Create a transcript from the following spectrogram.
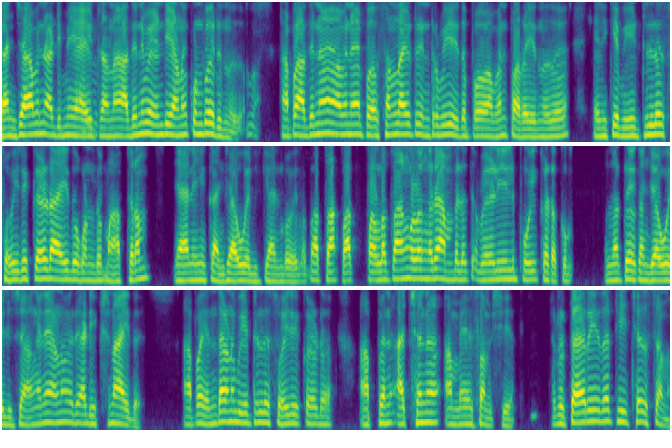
കഞ്ചാവിന് അടിമയായിട്ടാണ് അതിനു വേണ്ടിയാണ് കൊണ്ടുവരുന്നത്. അപ്പൊ അതിന് അവനെ പേഴ്സണലായിട്ട് ഇന്റർവ്യൂ ചെയ്തപ്പോൾ അവൻ പറയുന്നത് എനിക്ക് വീട്ടിൽ സ്വൈര്യക്കേടായതുകൊണ്ട് മാത്രം ഞാൻ ഈ കഞ്ചാവ് വലിക്കാൻ പോയത്. പത്താം പള്ളത്താങ്കുളങ്ങര അമ്പലത്തിൽ വേളിയിൽ പോയി കിടക്കും. എന്നിട്ട് കഞ്ചാവ് വലിച്ചു. അങ്ങനെയാണ് ഒരു അഡിക്ഷൻ ആയത്. അപ്പൊ എന്താണ് വീട്ടിൽ സ്വൈര്യക്കേട്? അപ്പൻ അച്ഛന് അമ്മയെ സംശയം. റിട്ടയർ ചെയ്ത ടീച്ചേഴ്സാണ്.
